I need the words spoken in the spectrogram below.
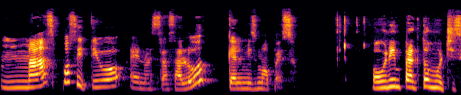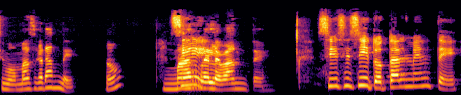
más positivo en nuestra salud que el mismo peso. O un impacto muchísimo más grande, ¿no? Más relevante. Sí, sí, sí, totalmente.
